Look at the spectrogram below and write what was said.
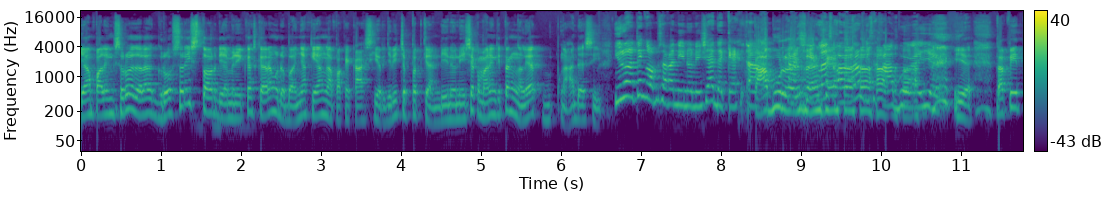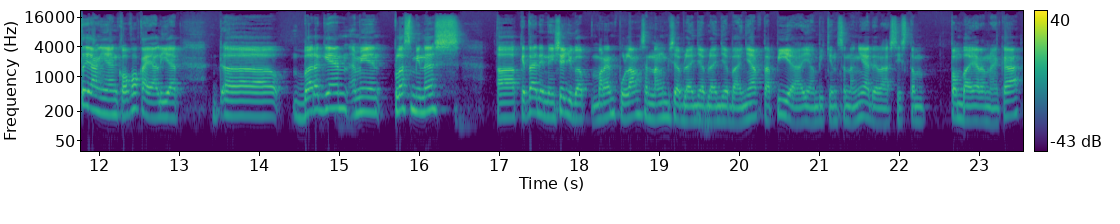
yang paling seru adalah grocery store di Amerika sekarang udah banyak yang nggak pakai kasir, jadi cepet kan. Di Indonesia kemarin kita ngelihat nggak ada sih. You know, I think kalau misalkan di Indonesia ada cash, uh, Kabur lah orang-orang bisa kabur aja. Iya, tapi itu yang yang koko kayak lihat. uh, but again, I mean plus minus. uh, kita di Indonesia juga kemarin pulang senang bisa belanja belanja banyak, tapi ya yang bikin senangnya adalah sistem pembayaran mereka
